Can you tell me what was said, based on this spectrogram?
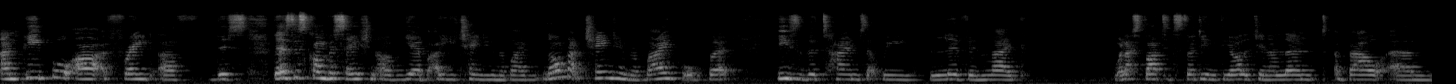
and people are afraid of this. There's this conversation of, yeah, but are you changing the Bible? No, I'm not changing the Bible, but these are the times that we live in. Like when I started studying theology and I learned about um,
